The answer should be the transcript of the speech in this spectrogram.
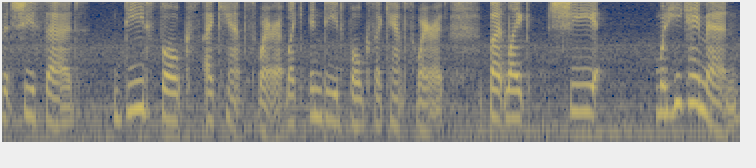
that she said, Indeed, folks, I can't swear it. Like, indeed, folks, I can't swear it. But, like, she, when he came in,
